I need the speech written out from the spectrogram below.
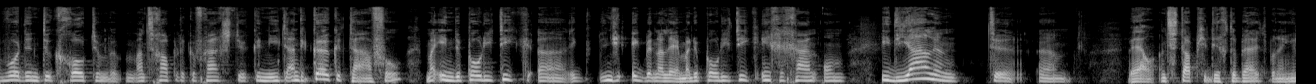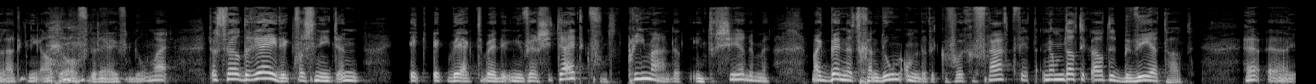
worden natuurlijk grote maatschappelijke vraagstukken niet aan de keukentafel, maar in de politiek. ik, ik ben alleen maar de politiek ingegaan om idealen te, um, wel, een stapje dichterbij te brengen. Laat ik niet altijd overdreven doen. Maar dat is wel de reden. Ik was niet een ik, ik werkte bij de universiteit. Ik vond het prima, dat interesseerde me. Maar ik ben het gaan doen omdat ik ervoor gevraagd werd. En omdat ik altijd beweerd had. Hè, eh,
